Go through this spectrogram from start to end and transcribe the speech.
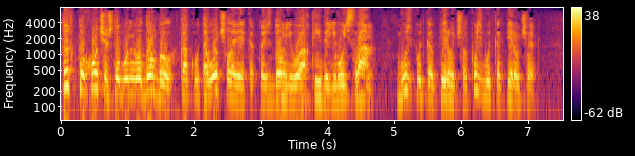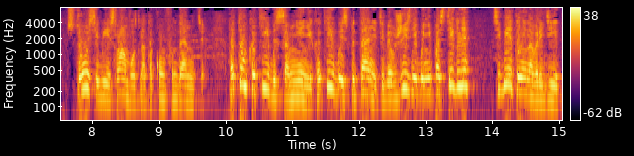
Тот, кто хочет, чтобы у него дом был, как у того человека, то есть дом его акида, его ислам, пусть будет как первый человек, пусть будет как первый человек. Строй себе ислам вот на таком фундаменте. Потом какие бы сомнения, какие бы испытания тебя в жизни бы не постигли, тебе это не навредит.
